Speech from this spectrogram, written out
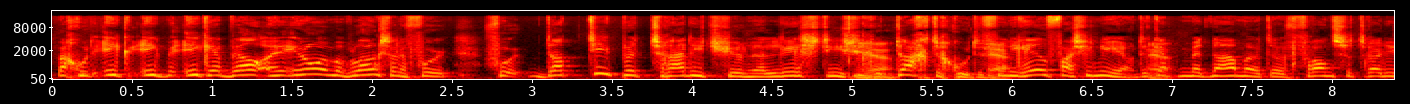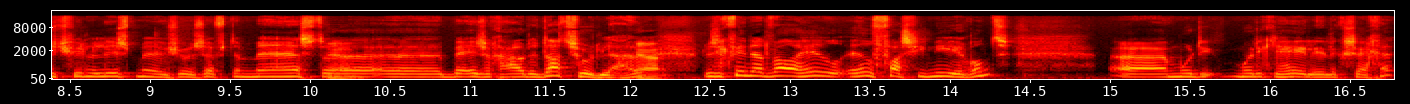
maar goed, ik, ik, ik heb wel een enorme belangstelling voor, voor dat type traditionalistisch Ja. gedachtegoed. Dat Ja. vind ik heel fascinerend. Ik heb met name het eh, Franse traditionalisme, Joseph de Maistre, eh, bezig gehouden, dat soort lui. Dus ik vind dat wel heel, heel fascinerend, eh, moet, ik, moet ik je heel eerlijk zeggen.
